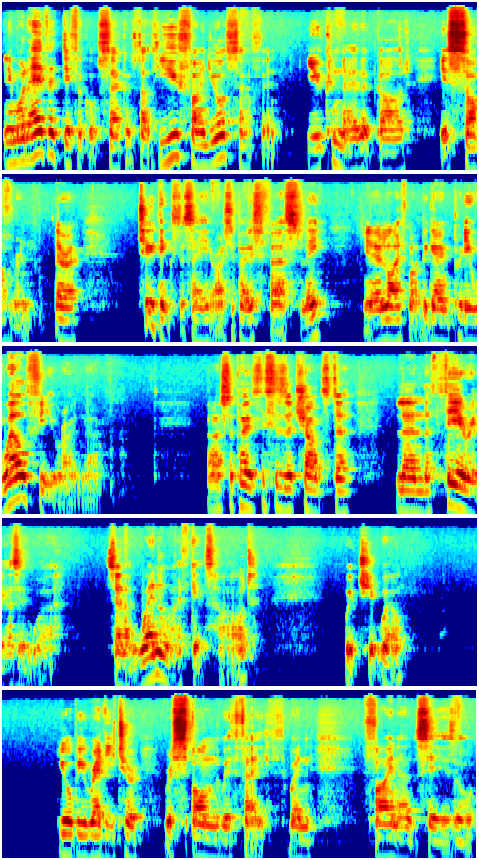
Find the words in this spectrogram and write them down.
And in whatever difficult circumstance you find yourself in, you can know that God is sovereign. There are two things to say here, I suppose. Firstly, you know, life might be going pretty well for you right now. And I suppose this is a chance to learn the theory, as it were, so that when life gets hard, which it will, you'll be ready to respond with faith when finances or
